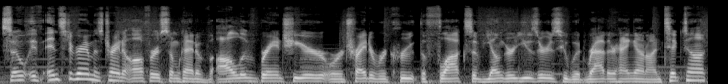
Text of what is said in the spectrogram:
So, if Instagram is trying to offer some kind of olive branch here or try to recruit the flocks of younger users who would rather hang out on TikTok,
